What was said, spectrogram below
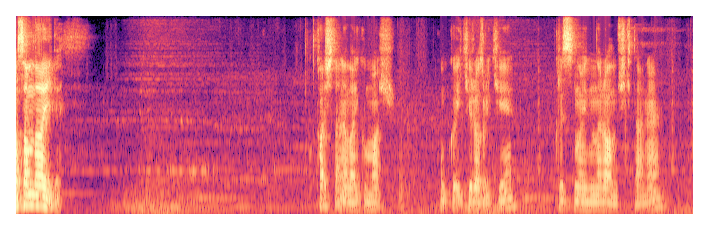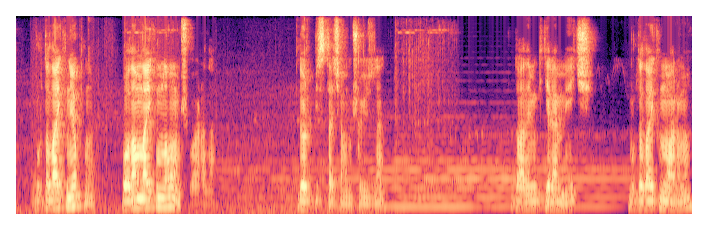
Aramasam daha iyiydi. Kaç tane like'ım var? Punk'a 2, Razor 2. Crystal Maiden'ları almış 2 tane. Burada like'ın yok mu? Bu adam like'ını bulamamış bu arada. 4 bist açamamış o yüzden. Daha deminki gelen mage. Burada Lycan var mı?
